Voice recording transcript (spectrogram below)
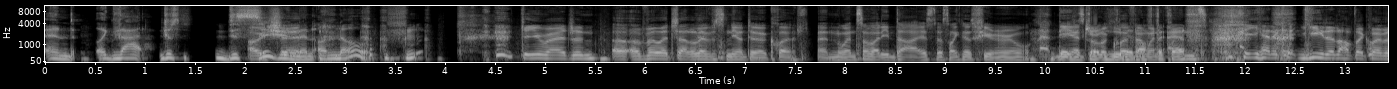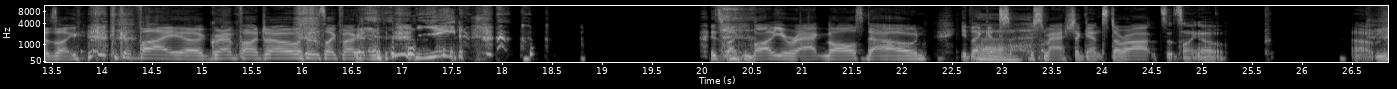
and like that just decision shit. and unknown Hmm? Can you imagine a, a village that lives near to a cliff, and when somebody dies, there's like this funeral at the edge of the cliff, and when it cliff. ends, he had to get yeeted off the cliff. It's like goodbye, uh, Grandpa Joe. It's like fucking yeet. It's like body ragdolls down. He like gets Ah. smashed against the rocks. It's like oh, um,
